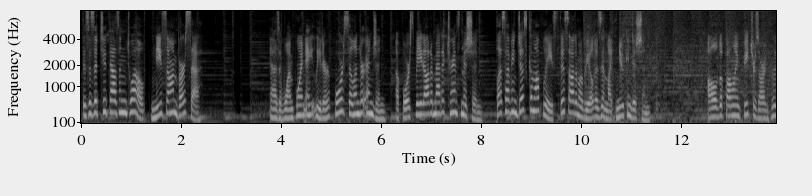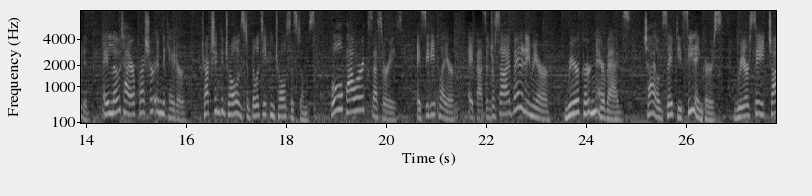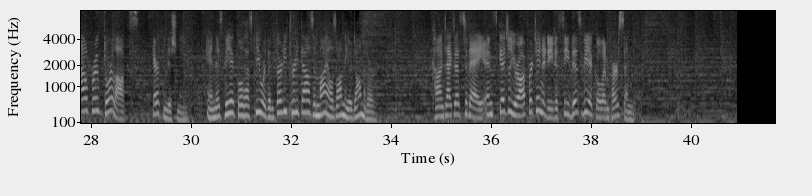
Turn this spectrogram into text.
This is a 2012 Nissan Versa. It has a 1.8-liter four-cylinder engine, a four-speed automatic transmission. Plus, having just come off lease, this automobile is in like new condition. All of the following features are included. A low tire pressure indicator, traction control and stability control systems, full power accessories, a CD player, a passenger side vanity mirror, rear curtain airbags, child safety seat anchors, rear seat child-proof door locks, air conditioning, and this vehicle has fewer than 33,000 miles on the odometer. Contact us today and schedule your opportunity to see this vehicle in person.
